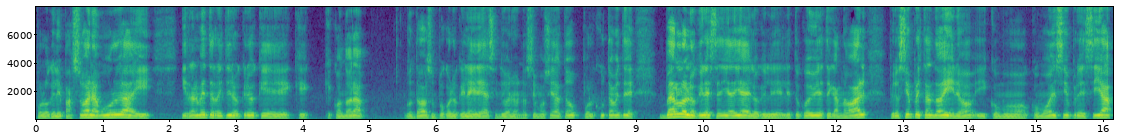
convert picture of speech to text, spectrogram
por lo que le pasó a la murga y, y realmente reitero, creo que, que, que cuando ahora contabas un poco lo que es la idea, sin duda nos, nos emociona a todos por justamente verlo lo que era ese día a día de lo que le, le tocó vivir este carnaval, pero siempre estando ahí, ¿no? Y como, como él siempre decía,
